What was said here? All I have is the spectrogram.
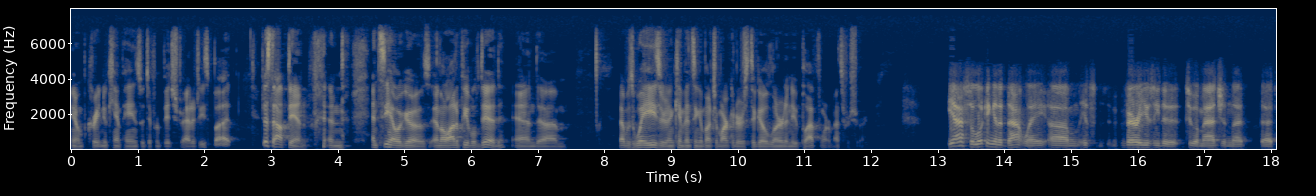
you know, create new campaigns with different bid strategies, but just opt in and and see how it goes. And a lot of people did, and um, that was way easier than convincing a bunch of marketers to go learn a new platform. That's for sure. Yeah, so looking at it that way, um, it's very easy to to imagine that that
